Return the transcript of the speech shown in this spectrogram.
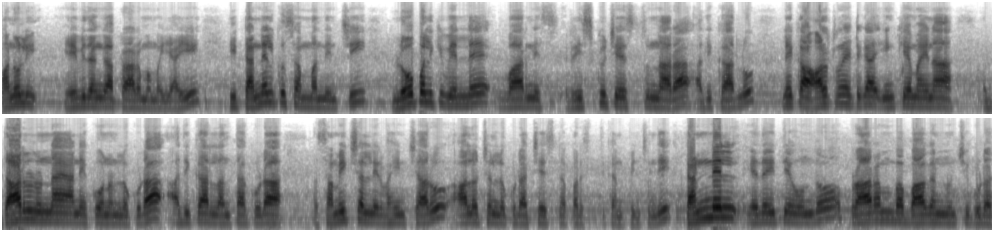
పనులు ఏ విధంగా ప్రారంభమయ్యాయి? ఈ టన్నెల్కు సంబంధించి లోపలికి వెళ్ళే వారిని రిస్క్యూ చేస్తున్నారా అధికారులు? లేక ఆల్టర్నేట్గా ఇంకేమైనా దారులు ఉన్నాయా అనే కోణంలో కూడా అధికారులంతా కూడా సమీక్షలు నిర్వహించారు. ఆలోచనలు కూడా చేసిన పరిస్థితి కనిపించింది. టన్నెల్ ఏదైతే ఉందో ప్రారంభ భాగం నుంచి కూడా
